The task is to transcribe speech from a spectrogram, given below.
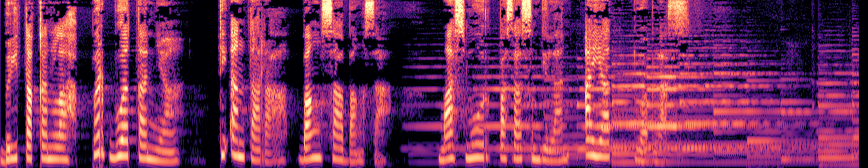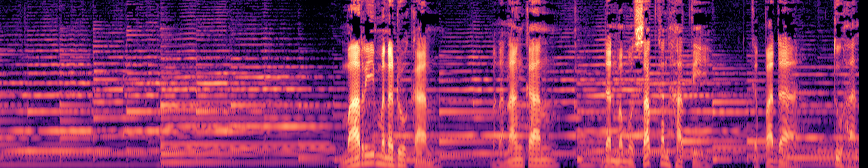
Beritakanlah perbuatannya di antara bangsa-bangsa. Mazmur pasal 9 ayat 12. Mari meneduhkan, menenangkan, dan memusatkan hati kepada Tuhan.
